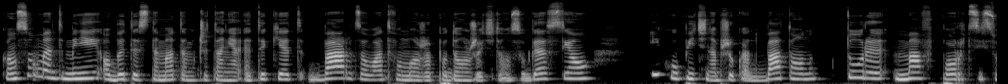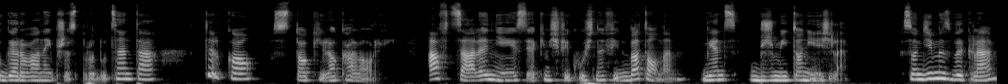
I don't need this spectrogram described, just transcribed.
Konsument mniej obyty z tematem czytania etykiet bardzo łatwo może podążyć tą sugestią i kupić na przykład baton, który ma w porcji sugerowanej przez producenta tylko 100 kilokalorii, a wcale nie jest jakimś fikuśnym fit batonem, więc brzmi to nieźle. Sądzimy zwykle,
